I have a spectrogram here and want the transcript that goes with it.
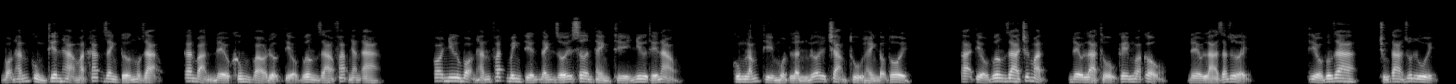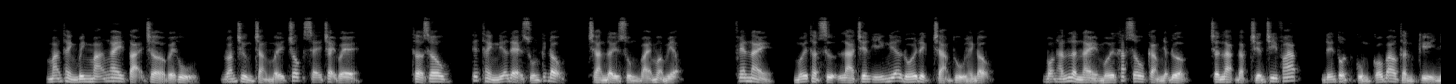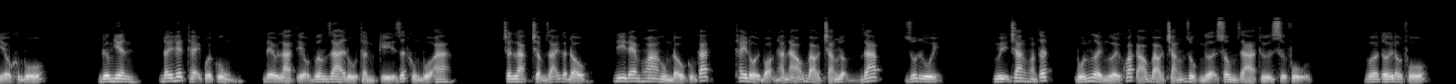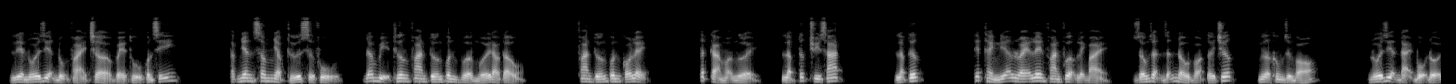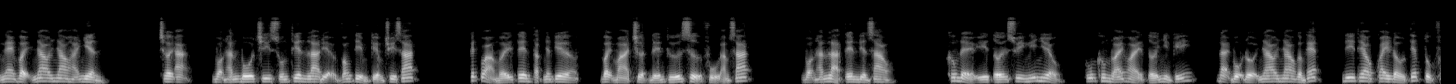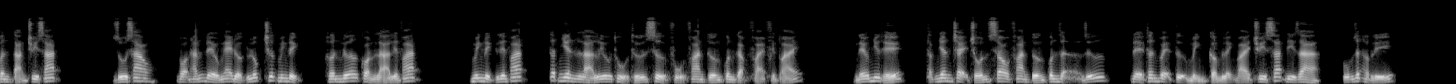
Bọn hắn cùng thiên hạ mặt khác danh tướng một dạng, căn bản đều không vào được tiểu vương gia pháp nhãn a. Coi như bọn hắn phát binh tiến đánh giới sơn thành thì như thế nào? Cùng lắm thì một lần nữa chạm thủ hành động thôi. Tại tiểu vương gia trước mặt, đều là thổ kê ngoa cậu, đều là rát rưởi. Tiểu vương gia chúng ta rút lui. Mãn thành binh mã ngay tại trở về thủ, đoán chừng chẳng mấy chốc sẽ chạy về. Thở sâu, tiết thành nghĩa đẻ xuống kích động, tràn đầy sùng bái mở miệng. Phen này, mới thật sự là trên ý nghĩa đối địch trạm thủ hành động. Bọn hắn lần này mới khắc sâu cảm nhận được, trần lạc đặc chiến chi pháp, đến tột cùng có bao thần kỳ nhiều khủng bố. Đương nhiên, đây hết thể cuối cùng, đều là tiểu vương gia đủ thần kỳ rất khủng bố a. Trần lạc chậm rãi gật đầu, đi đem hoa hùng đầu cũng cắt, thay đổi bọn hắn áo bào trắng lượng giáp, rút lui. Ngụy trang hoàn tất, bốn người người khoác áo bào trắng giục ngựa xông ra thứ sử phủ vừa tới đầu phố, liền đối diện đụng phải trở về thủ quân sĩ. Tập nhân xâm nhập thứ sử phủ, đâm bị thương phan tướng quân vừa mới đào tẩu. Phan tướng quân có lệnh. Tất cả mọi người lập tức truy sát. Lập tức, tiết thành nghĩa lóe lên phan phượng lệnh bài, giống giận dẫn đầu vọt tới trước, ngựa không dừng bó. Đối diện đại bộ đội nghe vậy nhao nhao hái nhiên. Trời ạ, bọn hắn bố trí xuống thiên la địa vong tìm kiếm truy sát. Kết quả mấy tên tập nhân kia, vậy mà trượt đến thứ sử phủ ám sát. Bọn hắn là tên điên sao? Không để ý tới suy nghĩ nhiều, cũng không nói hoài tới nhìn kỹ, đại bộ đội nhao nhao gầm thét đi theo quay đầu tiếp tục phân tán truy sát. Dù sao, bọn hắn đều nghe được lúc trước minh địch, hơn nữa còn là liên phát. Minh địch liên phát, tất nhiên là lưu thủ thứ sử phụ phan tướng quân gặp phải phiền thoái nếu như thế thập nhân chạy trốn sau phan tướng quân giận dữ, để thân vệ tự mình cầm lệnh bài truy sát đi ra, cũng rất hợp lý.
